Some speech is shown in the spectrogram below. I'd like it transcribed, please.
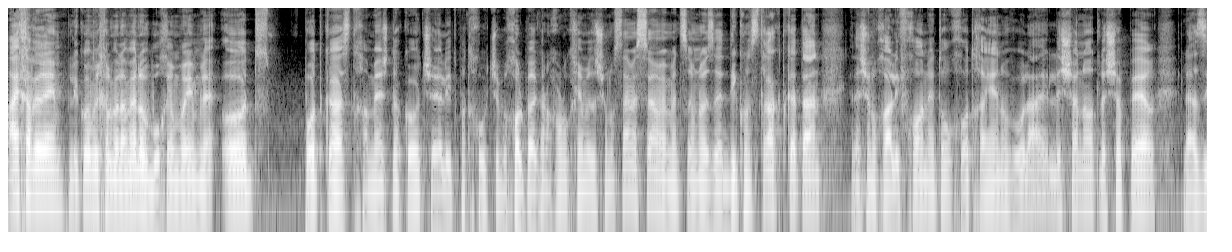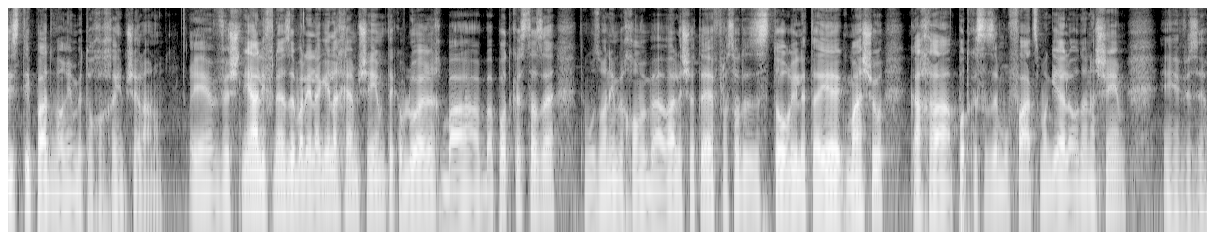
היי חברים, לי קוראים מיכאל מלמדו וברוכים הבאים לעוד פודקאסט חמש דקות של התפתחות, שבכל פרק אנחנו לוקחים איזשהו נושא מסוים ומייצרים לו איזה deconstruct קטן, כדי שנוכל לבחון את אורחות חיינו ואולי לשנות, לשפר, להזיז טיפה דברים בתוך החיים שלנו. אה, ושנייה לפני זה בא לי להגיד לכם שאם תקבלו ערך בפודקאסט הזה, אתם מוזמנים בחום ובאהבה לשתף, לעשות איזה סטורי, לתייג, משהו, ככה הפודקאסט הזה מופץ, מגיע לעוד אנשים, אה, וזהו.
